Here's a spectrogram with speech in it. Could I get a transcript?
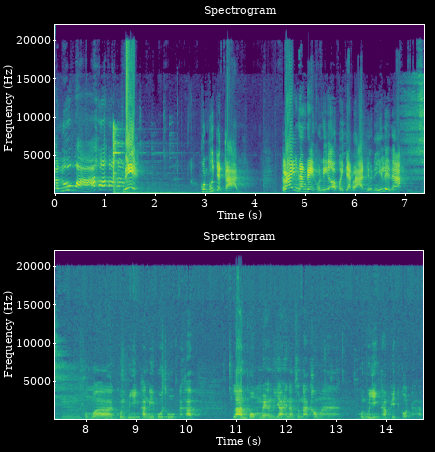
กับลูกหมาำนี่ คุณผู้จัดการ ไล่นางเด็กคนนี้ออกไปจากร้านเดี๋ยวนี้เลยนะ อืมผมว่าคุณผู้หญิงท่านนี้พูดถูกนะครับ ร้านผมไม่อนุญาตให้นำสุนัขเข้ามา คุณผู้หญิงทำผิดกฎนะครับ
